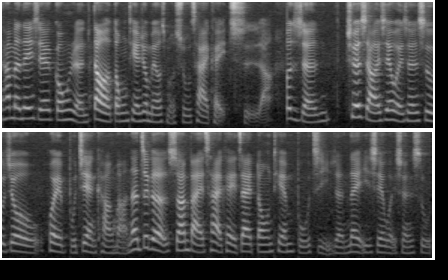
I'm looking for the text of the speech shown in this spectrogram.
他们那些工人到了冬天就没有什么蔬菜可以吃啊，人缺少一些维生素就会不健康嘛。那这个酸白菜可以在冬天补给人类一些维生素。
